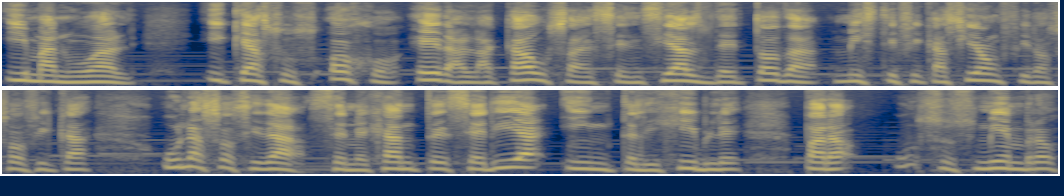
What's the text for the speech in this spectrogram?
y manual y que a sus ojos era la causa esencial de toda mistificación filosófica, una sociedad semejante sería inteligible para sus miembros,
